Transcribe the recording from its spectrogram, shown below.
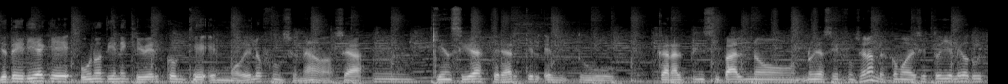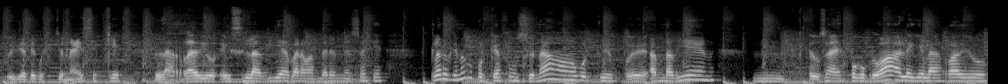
Yo te diría que uno tiene que ver con que el modelo funcionaba. O sea, Mm, ¿quién se iba a esperar que el, el- tu canal principal no, no iba a seguir funcionando? Es como decir, oye Leo, tú hoy día te cuestionáis si es que la radio es la vía para mandar el mensaje. Claro que no, porque ha funcionado, porque pues, anda bien. mm, o sea, es poco probable que las radios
